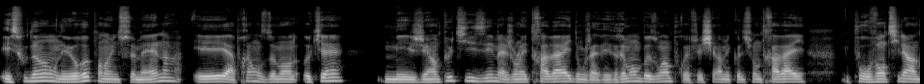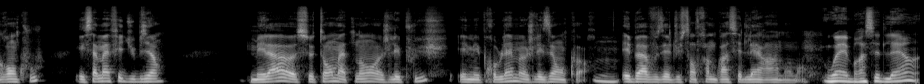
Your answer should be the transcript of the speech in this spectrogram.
Et soudain, on est heureux pendant une semaine, et après, on se demande, ok, mais j'ai un peu utilisé ma journée de travail, dont j'avais vraiment besoin pour réfléchir à mes conditions de travail, pour ventiler un grand coup, et ça m'a fait du bien. Mais là, euh, ce temps, maintenant, je l'ai plus, et mes problèmes, je les ai encore. Mm. Et bah, vous êtes juste en train de brasser de l'air à un moment. Ouais, brasser de l'air,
